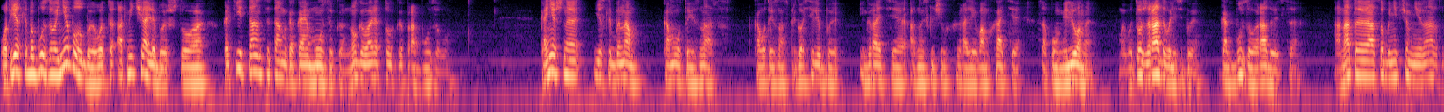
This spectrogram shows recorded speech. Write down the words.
Вот если бы Бузовой не было бы, вот отмечали бы, что какие танцы там и какая музыка, но говорят только про Бузову. Конечно, если бы нам кому-то из нас, кого-то из нас пригласили бы играть одну из ключевых ролей в Амхате за полмиллиона, мы бы тоже радовались бы, как Бузова радуется. Она-то особо ни в чем не виновата,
